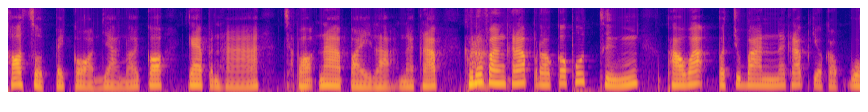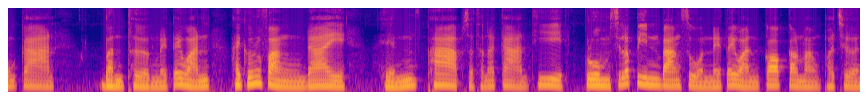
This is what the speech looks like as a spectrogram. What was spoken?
ทอดสดไปก่อนอย่างน้อยก็แก้ปัญหาเฉพาะหน้าไปละนะครับ คุณผู้ฟังครับเราก็พูดถึงภาวะปัจจุบันนะครับ เกี่ยวกับวงการบันเทิงในไต้หวัน ให้คุณผู้ฟังได้ เห็นภาพสถานการณ์ที่กลุ่มศิลปินบางส่วนในไต้หวันก็กำลังเผชิญ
